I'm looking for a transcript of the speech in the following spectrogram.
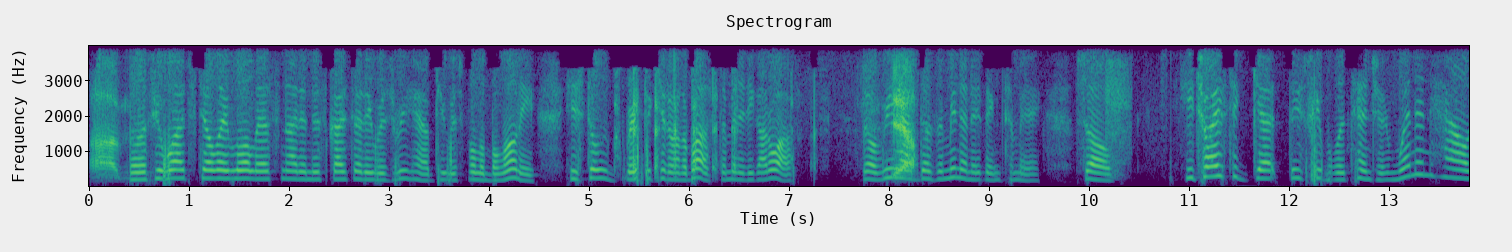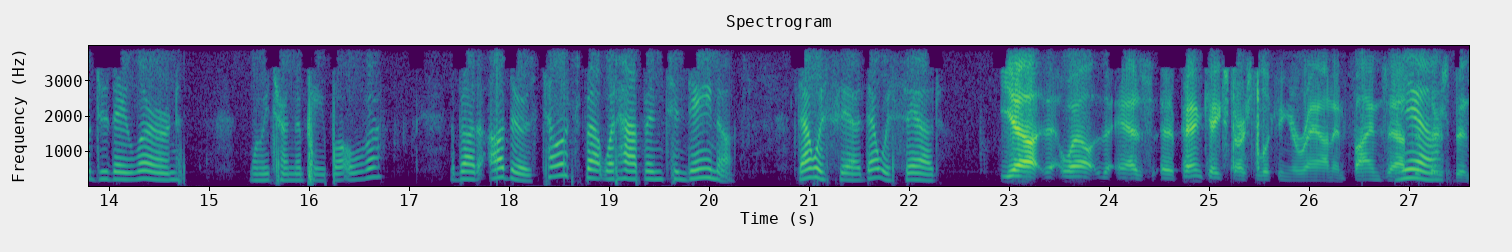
Um, Well, if you watched L.A. Law last night, and this guy said he was rehabbed, he was full of baloney. He still raped a kid on a bus the minute he got off. So rehab Yeah. doesn't mean anything to me. So he tries to get these people attention. When and how do they learn when we turn the paper over about others? Tell us about what happened to Dana. That was sad. That was sad. Yeah, well, as uh, Pancake starts looking around and finds out Yeah. that there's been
